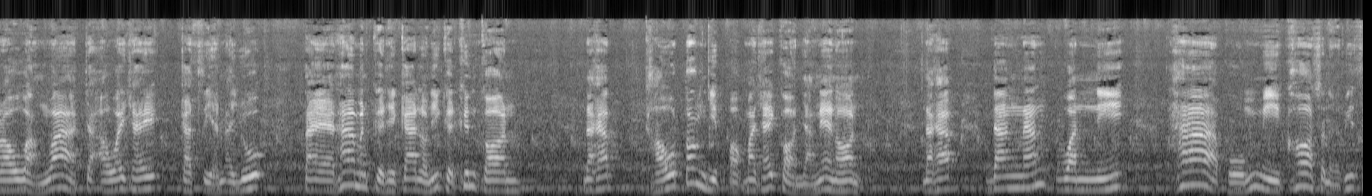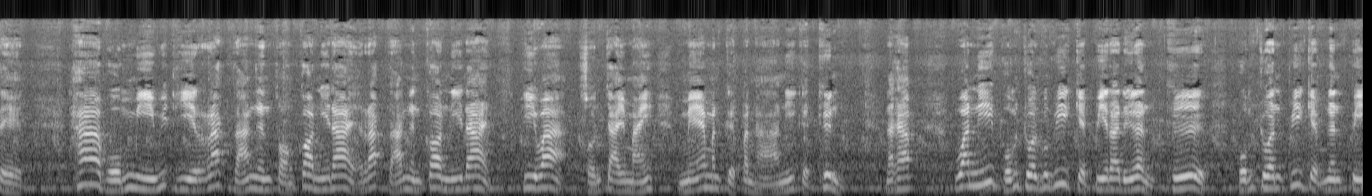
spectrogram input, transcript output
เราหวังว่าจะเอาไว้ใช้กเกษียณอายุ แต่ถ้ามันเกิดเหตุการณ์เหล่านี้เกิดขึ้นก่อนนะครับ เขาต้องหยิบออกมาใช้ก่อนอย่างแน่นอนนะครับ ดังนั้นวันนี้ ถ้าผมมีข้อเสนอพิเศษ ถ้าผมมีวิธีรักษาเงินสองก้อนนี้ได้ รักษาเงินก้อนนี้ได้ พี่ว่าสนใจไหม แม้มันเกิดปัญหานี้เกิดขึ้นนะครับ วันนี้ผมชวนคุณพี่เก็บปีละเดือน คือผมชวนพี่เก็บเงินปี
